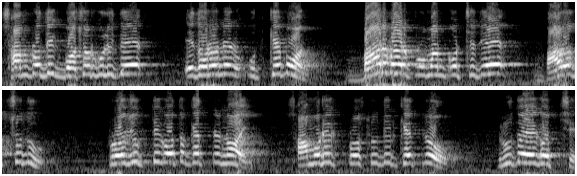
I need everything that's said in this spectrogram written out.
সাম্প্রতিক বছরগুলিতে এ ধরনের উৎক্ষেপণ বারবার প্রমাণ করছে যে ভারত শুধু প্রযুক্তিগত ক্ষেত্রে নয়, সামরিক প্রস্তুতির ক্ষেত্রেও দ্রুত এগোচ্ছে।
